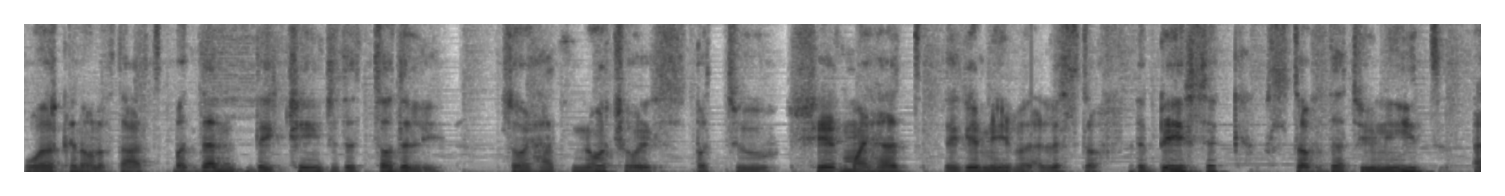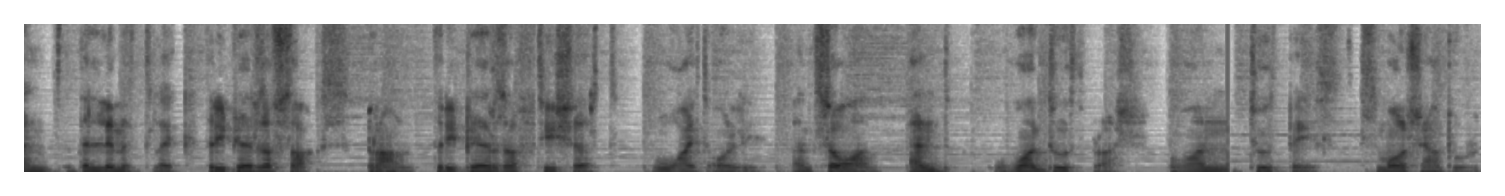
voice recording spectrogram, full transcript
work and all of that. But then they changed it suddenly. So I had no choice but to shave my head. They gave me a list of the basic stuff that you need and the limit, like three pairs of socks, brown, three pairs of t-shirt, white only, and so on. And one toothbrush, one toothpaste, small shampoo.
